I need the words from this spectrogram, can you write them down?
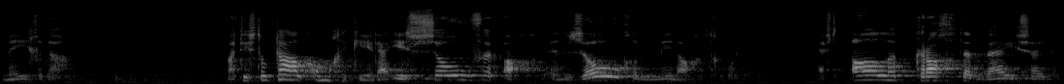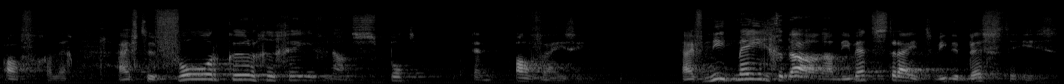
meegedaan. Maar het is totaal omgekeerd. Hij is zo veracht en zo geminacht geworden. Hij heeft alle kracht en wijsheid afgelegd. Hij heeft de voorkeur gegeven aan spot en afwijzing. Hij heeft niet meegedaan aan die wedstrijd wie de beste is.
